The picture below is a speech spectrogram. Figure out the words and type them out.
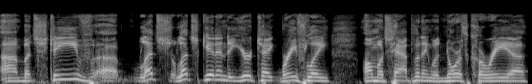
Uh, but Steve, uh, let's let's get into your take briefly on what's happening with North Korea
